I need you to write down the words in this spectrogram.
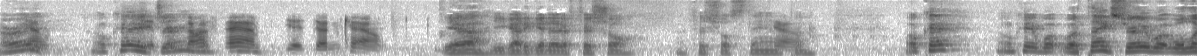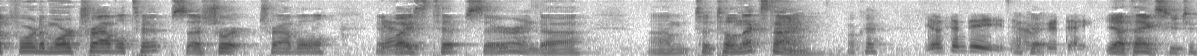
All right. Yeah. Okay, if Jerry. it's not stamped, it doesn't count. Yeah, you got to get an official official stamp. Yeah. Okay. Okay. Well, well, thanks, Jerry. We'll, we'll look forward to more travel tips, uh, short travel advice tips there, and uh, um, t- till next time. Okay. Yes, indeed. Have a good day. Yeah. Thanks. You too.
